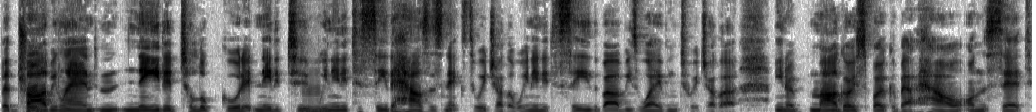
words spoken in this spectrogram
But True. Barbie Land needed to look good. It needed to, Mm. we needed to see the houses next to each other. We needed to see the Barbies waving to each other. You know, Margot spoke about how on the set,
